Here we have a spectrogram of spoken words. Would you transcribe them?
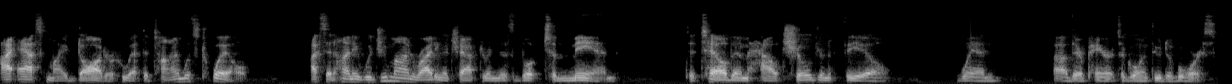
I asked my daughter, who at the time was 12, I said, honey, would you mind writing a chapter in this book to men to tell them how children feel when uh, their parents are going through divorce?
